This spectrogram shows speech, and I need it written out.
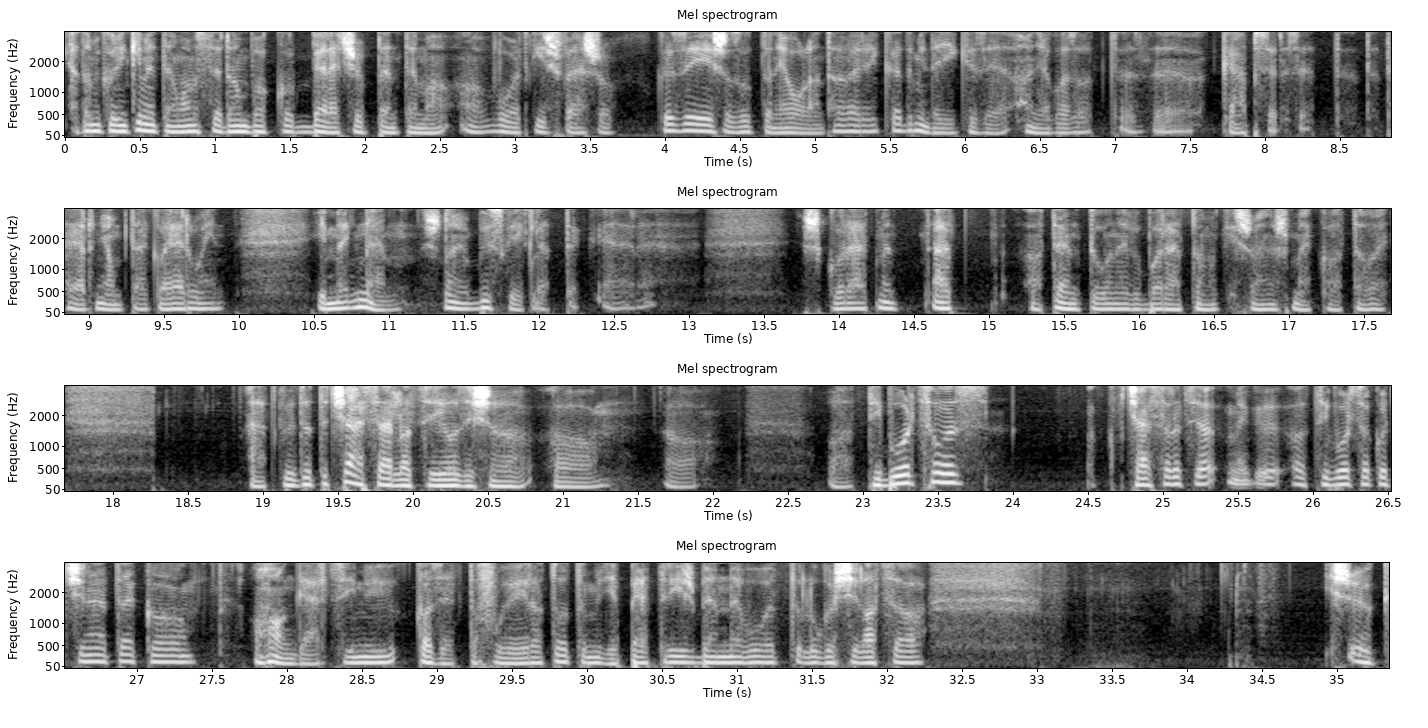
Hát amikor én kimentem Amsterdamba, akkor belecsöppentem a, a volt kisfások közé, és az ottani holland haverékkal, de mindegyik köze anyagozott, kápszerezett, tehát hernyomták a heroint. Én meg nem, és nagyon büszkék lettek erre. És akkor átment, át a Tentó nevű barátom, aki sajnos meghalt vagy átküldött a Császár Lacihoz és a, a, a, a Tiborchoz, a Császár Laci, meg a Tiborcakot csinálták a, a Hangár című kazetta folyóiratot, ami ugye Petri is benne volt, Lugosi Laca, és ők,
